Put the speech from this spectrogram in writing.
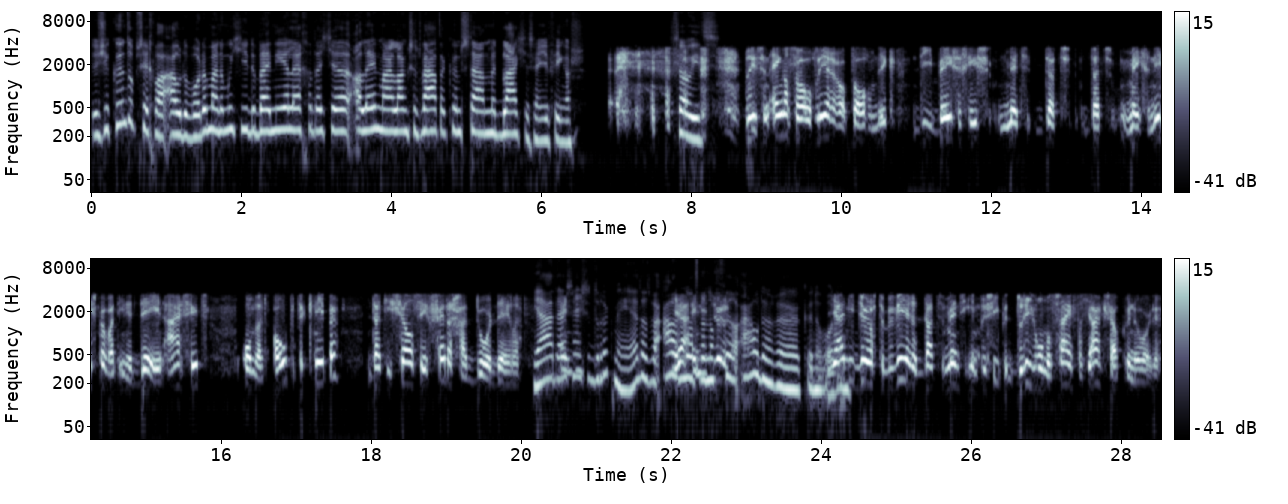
Dus je kunt op zich wel ouder worden, maar dan moet je je erbij neerleggen dat je alleen maar langs het water kunt staan met blaadjes aan je vingers. Zoiets. Er is een Engelse hoogleraar op het ogenblik die bezig is met dat, dat mechanisme wat in het DNA zit... om dat open te knippen, dat die cel zich verder gaat doordelen. Ja, daar En zijn die- ze druk mee, hè? Dat we, ouder, Ja, dat we nog durf- veel ouder eh, kunnen worden. Ja, die durft te beweren dat mensen in principe 350 jaar zou kunnen worden.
